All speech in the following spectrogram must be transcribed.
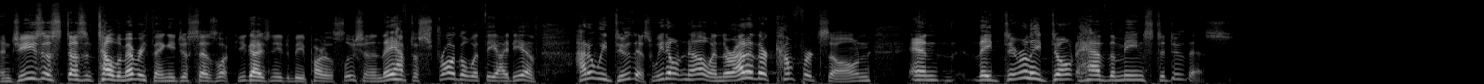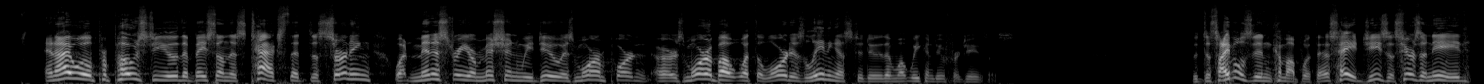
And Jesus doesn't tell them everything. He just says, look, you guys need to be part of the solution. And they have to struggle with the idea of how do we do this? We don't know. And they're out of their comfort zone, and they really don't have the means to do this. And I will propose to you that based on this text, that discerning what ministry or mission we do is more important, or is more about what the Lord is leading us to do than what we can do for Jesus. The disciples didn't come up with this. Hey, Jesus, here's a need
